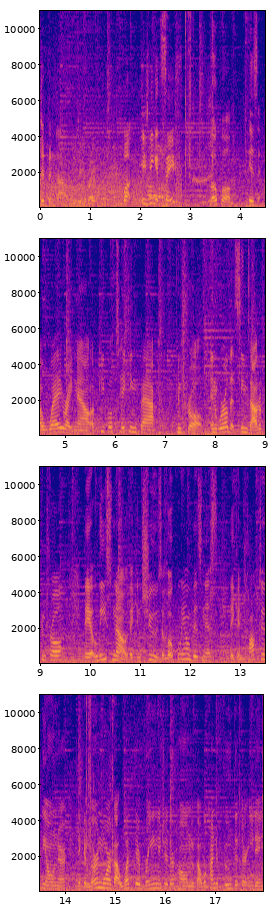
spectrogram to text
Dippin' Down. You take a bite? Well, you think it's safe? Local is a way right now of people taking back control. In a world that seems out of control, they at least know they can choose a locally owned business, they can talk to the owner, they can learn more about what they're bringing into their home, about what kind of food that they're eating,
